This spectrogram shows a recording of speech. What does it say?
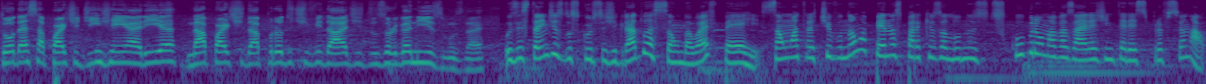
toda essa parte de engenharia na parte da produtividade dos organismos. Né? Os estandes dos cursos de graduação da UFPR são um atrativo não apenas para que os alunos descubram novas áreas de interesse profissional.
